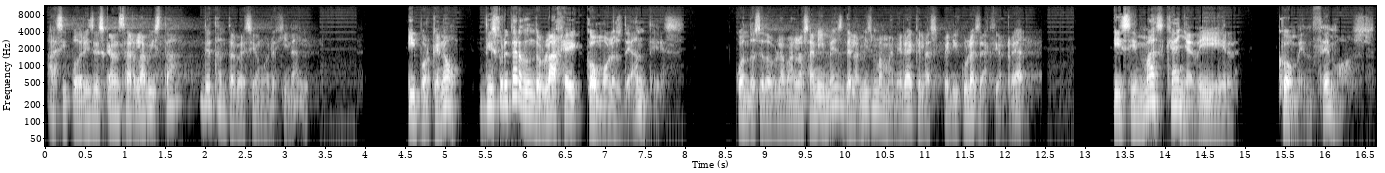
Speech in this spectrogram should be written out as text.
Así podréis descansar la vista de tanta versión original. Y por qué no, disfrutar de un doblaje como los de antes cuando se doblaban los animes de la misma manera que las películas de acción real. Y sin más que añadir, comencemos.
